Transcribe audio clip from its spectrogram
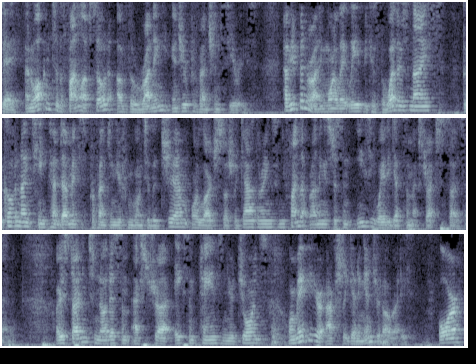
day, and welcome to the final episode of the Running Injury Prevention series. Have you been running more lately because the weather's nice, the COVID 19 pandemic is preventing you from going to the gym or large social gatherings, and you find that running is just an easy way to get some extra exercise in? Are you starting to notice some extra aches and pains in your joints, or maybe you're actually getting injured already? Or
